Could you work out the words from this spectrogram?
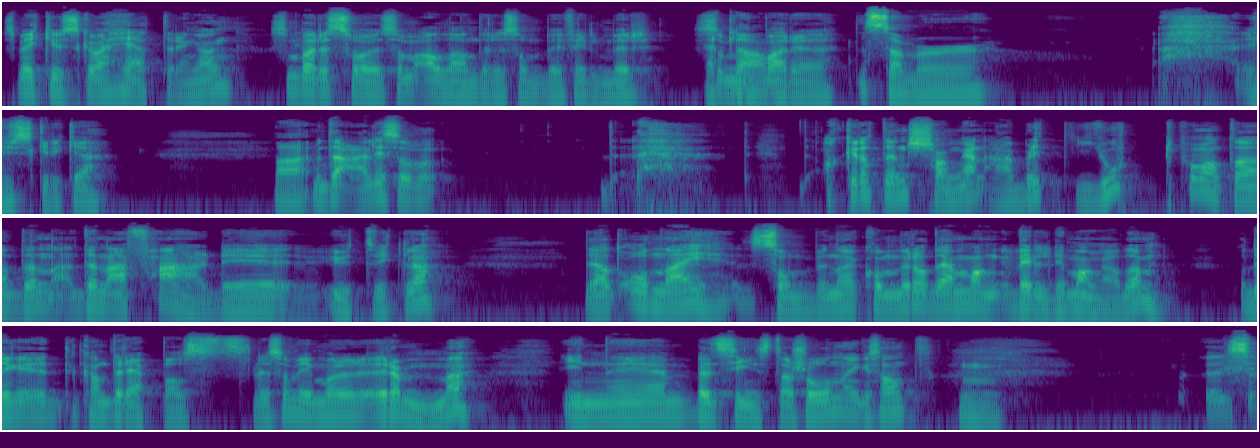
Som jeg ikke husker hva heter engang. Som bare så ut som alle andre zombiefilmer. Som eller annet. bare Summer Jeg husker ikke. Nei. Men det er liksom Akkurat den sjangeren er blitt gjort, på en måte. Den, den er ferdig utvikla. Det at 'å nei, zombiene kommer', og det er mange, veldig mange av dem. Og de, de kan drepe oss, liksom. Vi må rømme inn i bensinstasjonen, ikke sant. Så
